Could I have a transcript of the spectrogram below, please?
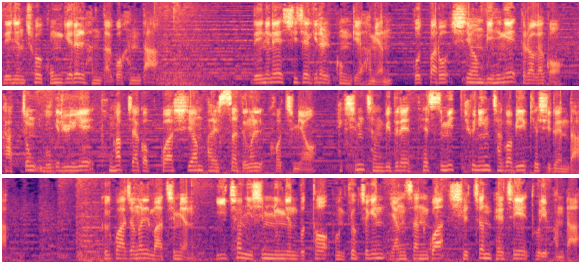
내년 초 공개를 한다고 한다. 내년에 시제기를 공개하면 곧바로 시험 비행에 들어가고 각종 무기류의 통합 작업과 시험 발사 등을 거치며 핵심 장비들의 테스트 및 튜닝 작업이 개시된다. 그 과정을 마치면 2026년부터 본격적인 양산과 실전 배치에 돌입한다.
